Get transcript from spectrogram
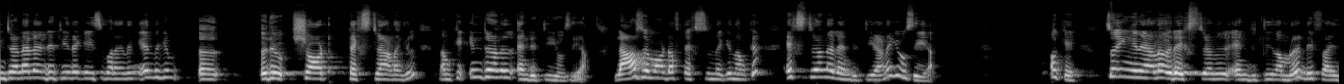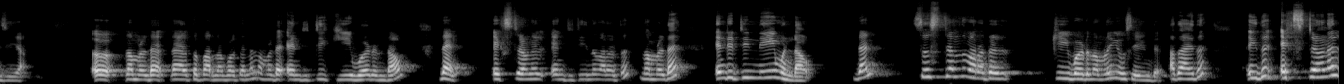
ഇന്റേണൽ എന്റിറ്റീന്റെ കേസ് പറയുകയാണെങ്കിൽ എന്തെങ്കിലും ഒരു ഷോർട്ട് ടെക്സ്റ്റ് ആണെങ്കിൽ നമുക്ക് ഇന്റേണൽ എന്റിറ്റി യൂസ് ചെയ്യാം. ലാർജ് എമൗണ്ട് ഓഫ് ടെക്സ്റ്റ് ഉണ്ടെങ്കിൽ നമുക്ക് എക്സ്റ്റേണൽ എന്റിറ്റി ആണ് യൂസ് ചെയ്യുക ഓക്കെ സോ ഇങ്ങനെയാണ് ഒരു എക്സ്റ്റേണൽ എന്റിറ്റി നമ്മൾ ഡിഫൈൻ ചെയ്യുക നമ്മളുടെ നേരത്തെ പറഞ്ഞ പോലെ തന്നെ നമ്മുടെ എന്റിറ്റി കീവേഡ് ഉണ്ടാവും. ദെൻ എക്സ്റ്റേണൽ എന്റിറ്റി എന്ന് പറഞ്ഞിട്ട് നമ്മുടെ എന്റിറ്റി നെയിം ഉണ്ടാവും. ദെൻ സിസ്റ്റം എന്ന് പറഞ്ഞിട്ട് കീവേഡ് നമ്മൾ യൂസ് ചെയ്യുന്നുണ്ട്. അതായത് ഇത് എക്സ്റ്റേണൽ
